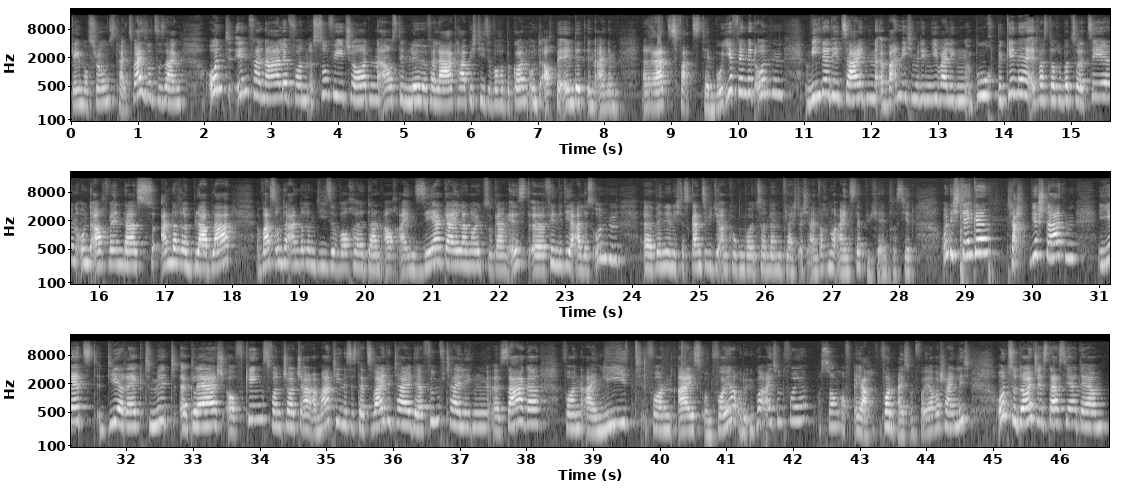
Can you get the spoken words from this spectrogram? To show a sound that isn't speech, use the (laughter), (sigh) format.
Game of Thrones Teil 2 sozusagen. Und Infernale von Sophie Jordan aus dem Löwe Verlag habe ich diese Woche begonnen und auch beendet in einem Ratzfatz-Tempo. Ihr findet unten wieder die Zeiten, wann ich mit dem jeweiligen Buch beginne, etwas darüber zu erzählen und auch wenn das andere Blabla was unter anderem diese Woche dann auch ein sehr geiler Neuzugang ist, äh, findet ihr alles unten, äh, wenn ihr nicht das ganze Video angucken wollt, sondern vielleicht euch einfach nur eins der Bücher interessiert. Und ich denke, ja, wir starten jetzt direkt mit A Clash of Kings von George R. R. Martin. Es ist der zweite Teil der fünfteiligen äh, Saga von Ein Lied von Eis und Feuer oder über Eis und Feuer. Song of, ja, von Eis und Feuer wahrscheinlich. Und zu Deutsch ist das ja der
